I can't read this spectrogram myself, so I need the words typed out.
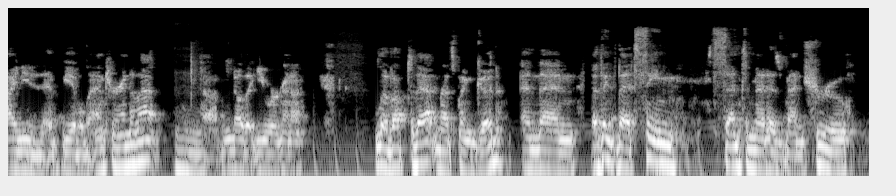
I needed to be able to enter into that. Mm-hmm. Um, know that you were going to live up to that and that's been good. And then I think that same sentiment has been true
